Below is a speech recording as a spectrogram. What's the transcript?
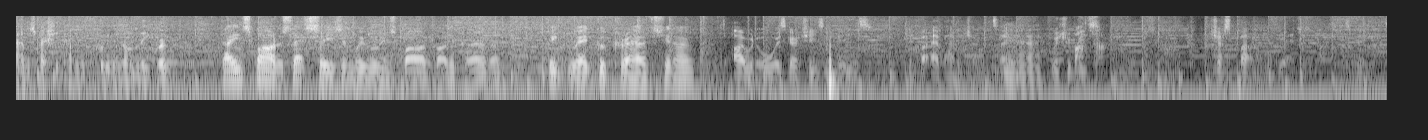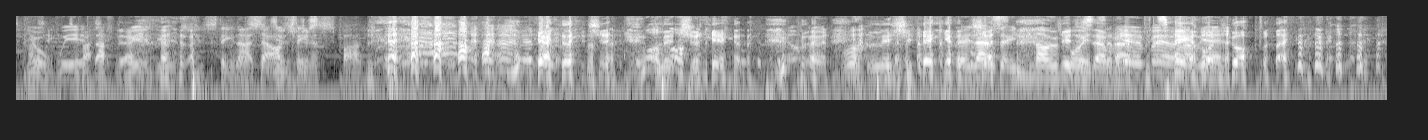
um, especially coming through the non-league group. They inspired us. That season we were inspired by the crowd. Big, we had good crowds, you know. I would always go cheese and peas if I ever had a jack potato, Yeah. which would be just butter. Yeah, just butter. It's You're classic. weird. It's That's Yeah. weird. You're, you're stealing No, a, so I you're was stealing just- a spud. yeah, literally, literally, literally. There's absolutely no You're point just to having that. a potato on your plate.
